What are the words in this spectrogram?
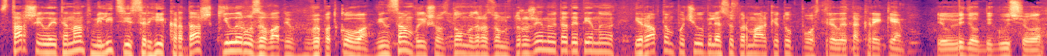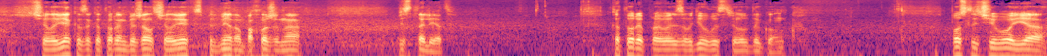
Старший лейтенант міліції Сергій Кардаш кілеру завадив випадково. Він сам вийшов з дому разом з дружиною та дитиною і раптом почув біля супермаркету постріли та крики. и увидел бегущего человека, за которым бежал человек с предметом, похожий на пистолет, который производил выстрелы в догонку. После чего я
